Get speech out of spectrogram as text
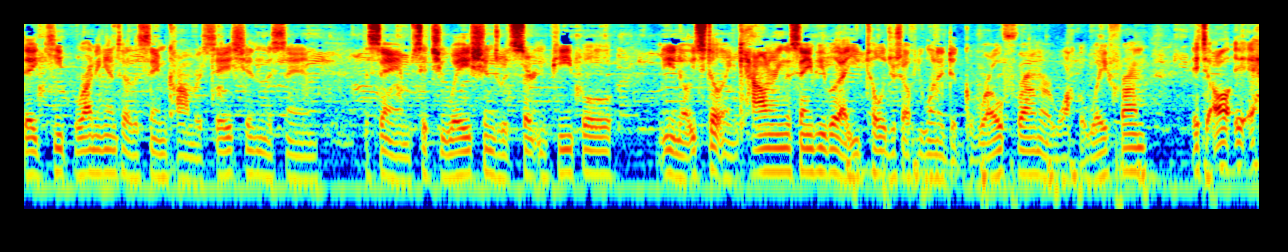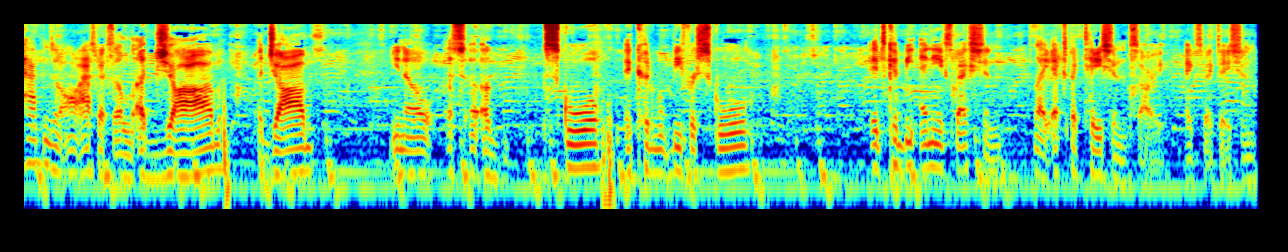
they keep running into the same conversation the same the same situations with certain people you know, you're still encountering the same people that you told yourself you wanted to grow from or walk away from. It's all it happens in all aspects. A, a job, a job, you know, a, a, school. It could be for school. It could be any expectation, like expectation. Sorry, expectation.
